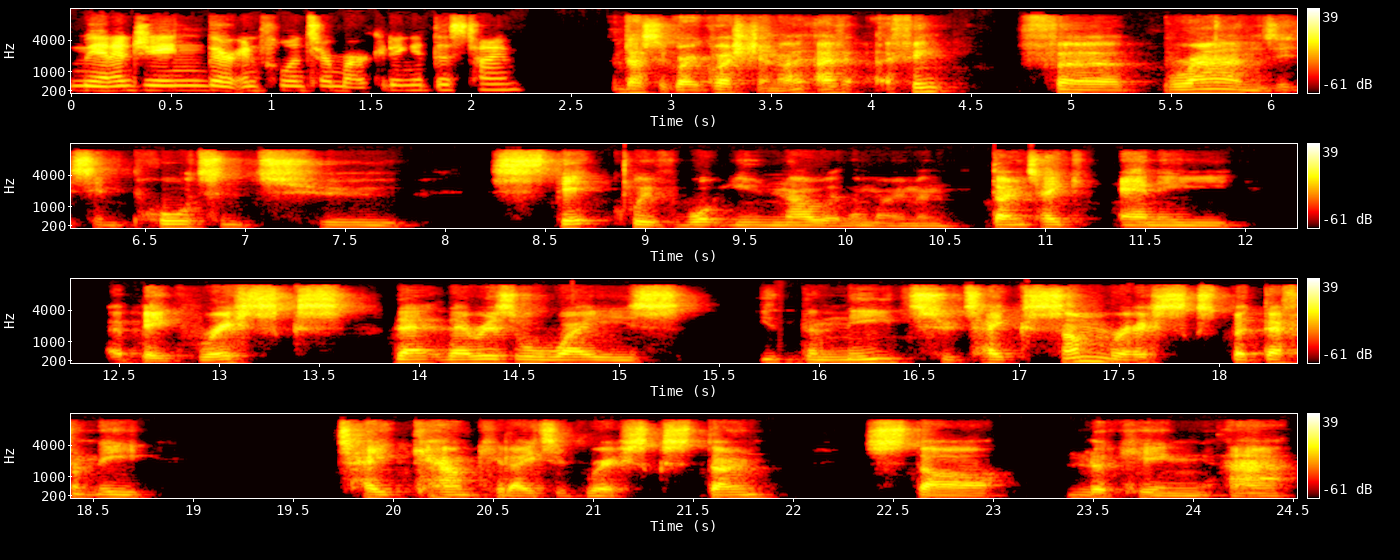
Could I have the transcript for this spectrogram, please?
managing their influencer marketing at this time? That's a great question. I, I, I think for brands, it's important to stick with what you know at the moment. Don't take any uh, big risks. There, there is always the need to take some risks, but definitely take calculated risks. Don't start looking at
